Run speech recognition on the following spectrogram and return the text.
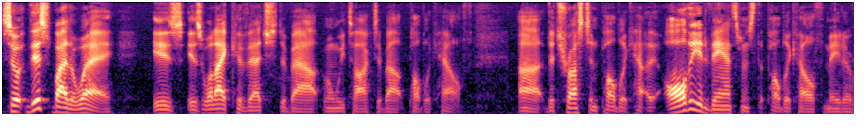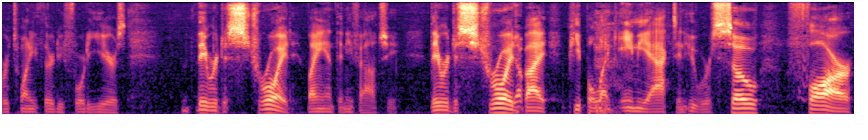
So this, by the way, is is what I kvetched about when we talked about public health. Uh, the trust in public health, all the advancements that public health made over 20, 30, 40 years, they were destroyed by Anthony Fauci. They were destroyed Yep. by people like Amy Acton, who were so far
